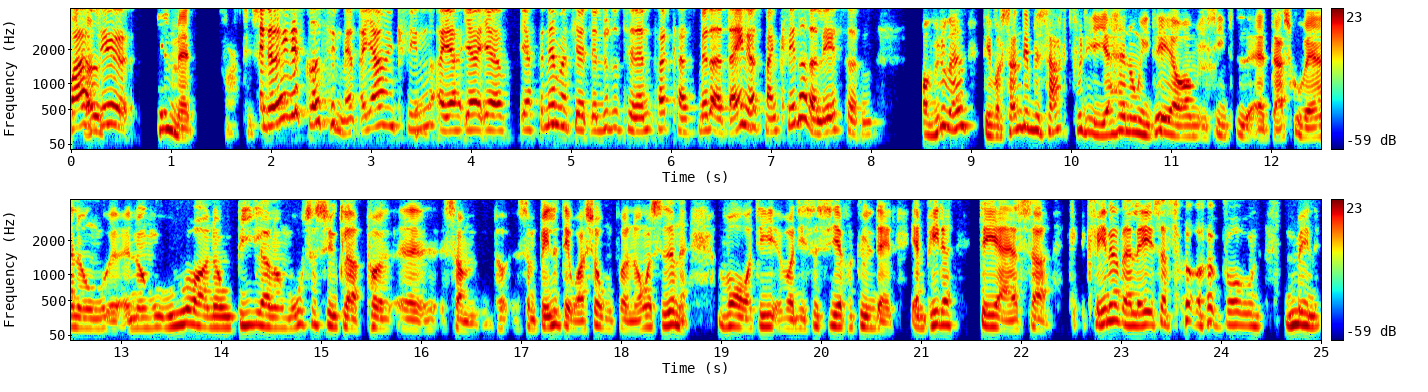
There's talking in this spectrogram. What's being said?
wow det er til mand, faktisk. Men det er egentlig skrevet til en mand, og jeg er en kvinde, og jeg, jeg, jeg, jeg fornemmer, at jeg, jeg lyttede til en anden podcast med dig, at der er egentlig også mange kvinder, der læser den. Og ved du hvad, det var sådan, det blev sagt, fordi jeg havde nogle idéer om i sin tid, at der skulle være nogle, øh, nogle uger og nogle biler og nogle motorcykler på, øh, som, på, som billeddekoration på nogle af siderne, hvor de, hvor de så siger fra Gyldendal, jamen Peter, det er altså kvinder, der læser på bogen, men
